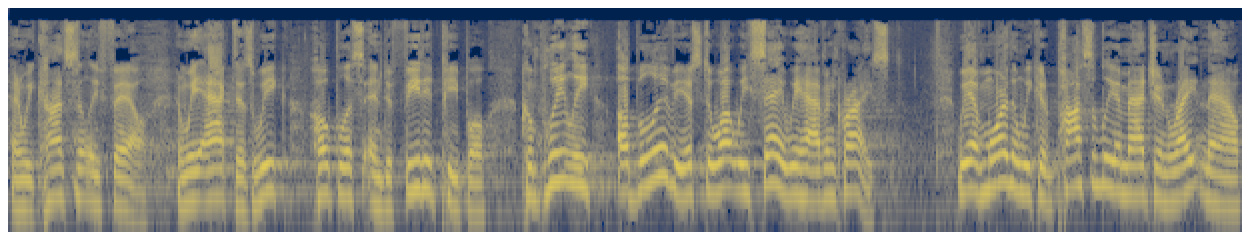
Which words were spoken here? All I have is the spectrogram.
and we constantly fail? And we act as weak, hopeless, and defeated people, completely oblivious to what we say we have in Christ. We have more than we could possibly imagine right now,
